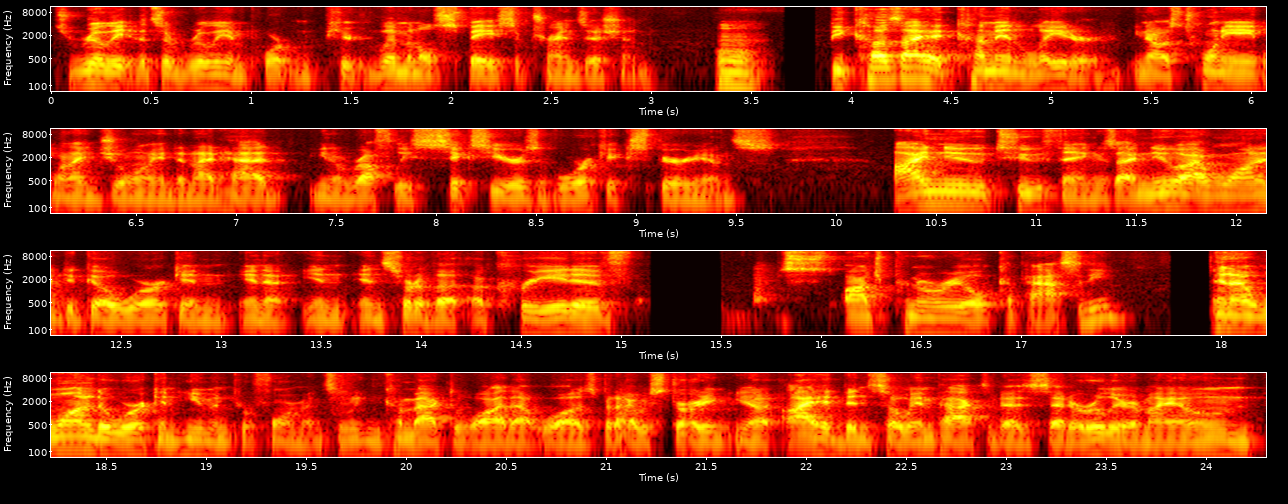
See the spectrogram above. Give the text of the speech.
It's really, it's a really important liminal space of transition. Mm. Because I had come in later, you know, I was 28 when I joined and I'd had, you know, roughly six years of work experience. I knew two things. I knew I wanted to go work in, in a, in, in sort of a, a creative entrepreneurial capacity and I wanted to work in human performance. And we can come back to why that was. But I was starting, you know, I had been so impacted, as I said earlier, my own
